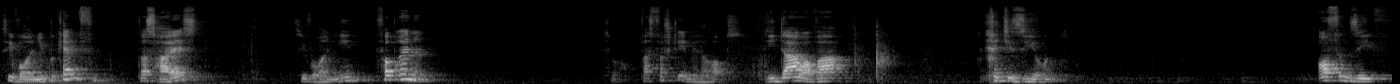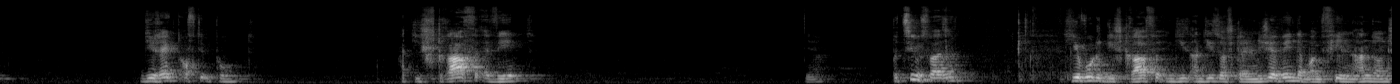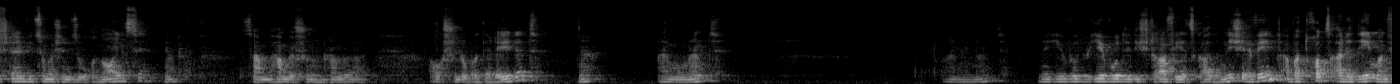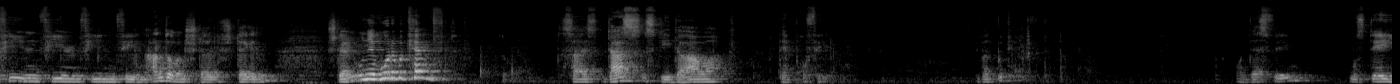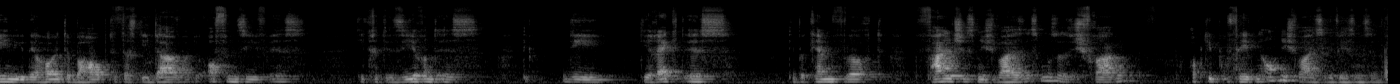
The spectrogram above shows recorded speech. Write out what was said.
Sie wollen ihn bekämpfen. Das heißt, sie wollen ihn verbrennen. So, was verstehen wir daraus? Die Dauer war kritisierend, offensiv, direkt auf den Punkt, hat die Strafe erwähnt, ja. beziehungsweise hier wurde die Strafe die, an dieser Stelle nicht erwähnt, aber an vielen anderen Stellen, wie zum Beispiel in Suche 19, ja. das haben, haben, wir schon, haben wir auch schon darüber geredet. Ja. Einen Moment. Einen Moment. Ne, hier, wurde, hier wurde die Strafe jetzt gerade nicht erwähnt, aber trotz alledem an vielen, vielen, vielen, vielen anderen Stellen. Stellen und er wurde bekämpft. Das heißt, das ist die Dauer der Propheten. Er wird bekämpft. Und deswegen muss derjenige, der heute behauptet, dass die Dauer, die offensiv ist, die kritisierend ist, die, die direkt ist, die bekämpft wird, falsch ist, nicht weise ist, muss er sich fragen, ob die Propheten auch nicht weise gewesen sind.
